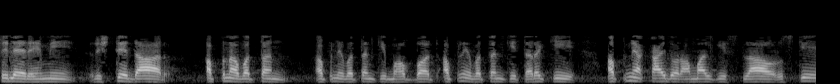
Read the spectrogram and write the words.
سل رحمی، رشتہ دار، اپنا وطن اپنے وطن کی محبت، اپنے وطن کی ترقی، اپنے عقائد اور اعمال کی اصلاح اور اس کے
